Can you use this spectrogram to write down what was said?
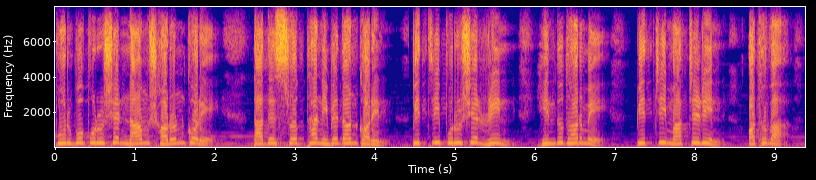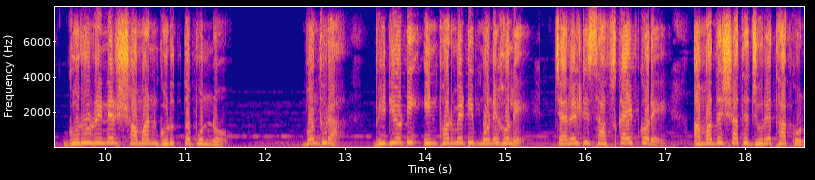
পূর্বপুরুষের নাম স্মরণ করে তাদের শ্রদ্ধা নিবেদন করেন। পিতৃপুরুষের ঋণ হিন্দু ধর্মে পিতৃমাতৃ ঋণ অথবা গুরু ঋণের সমান গুরুত্বপূর্ণ। বন্ধুরা, ভিডিওটি ইনফরমেটিভ মনে হলে চ্যানেলটি সাবস্ক্রাইব করে আমাদের সাথে জুড়ে থাকুন।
